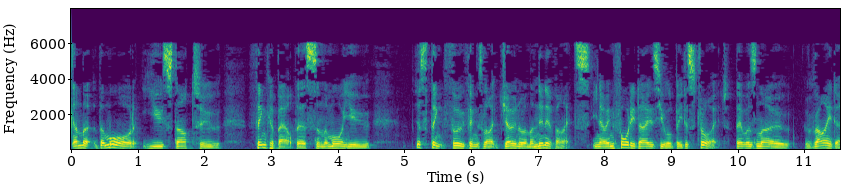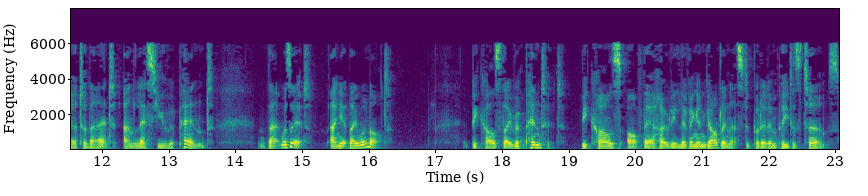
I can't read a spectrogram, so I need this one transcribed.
and the, the more you start to think about this, and the more you just think through things like Jonah and the Ninevites. You know, in 40 days you will be destroyed. There was no rider to that unless you repent. That was it. And yet they were not. Because they repented. Because of their holy living and godliness, to put it in Peter's terms.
